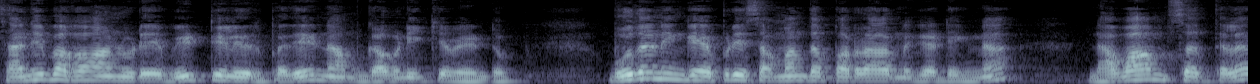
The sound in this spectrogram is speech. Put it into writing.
சனி பகவானுடைய வீட்டில் இருப்பதை நாம் கவனிக்க வேண்டும். புதன் இங்கே எப்படி சம்மந்தப்படுறாருன்னு கேட்டிங்கன்னா நவாம்சத்தில்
